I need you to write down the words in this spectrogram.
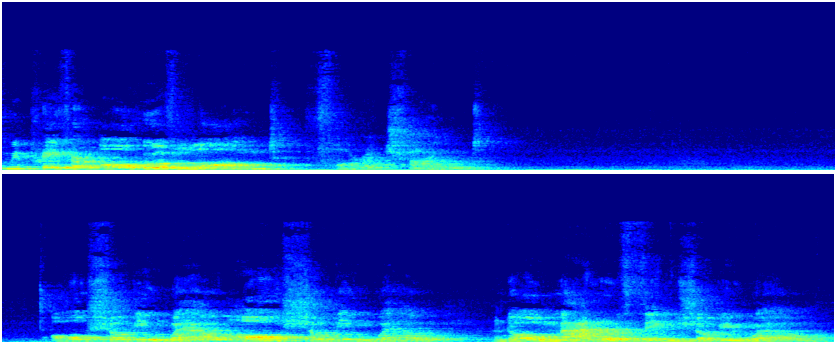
We pray for all who have longed for a child. All shall be well, all shall be well, and all manner of things shall be well.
